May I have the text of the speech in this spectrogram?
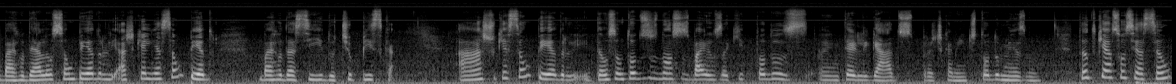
bairro dela é o São Pedro. Acho que ali é São Pedro, bairro da Ci, do Tio Pisca. Acho que é São Pedro. Então são todos os nossos bairros aqui, todos eh, interligados, praticamente, todo mesmo. Tanto que a associação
